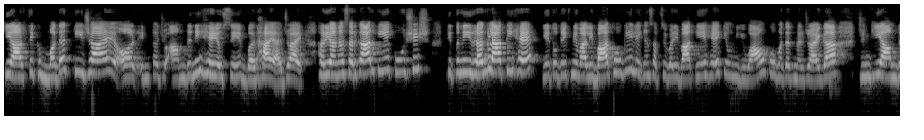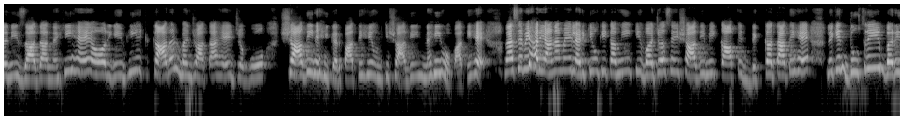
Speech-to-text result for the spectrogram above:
की आर्थिक मदद की जाए और इनका जो आमदनी है उसे बढ़ाया जाए। हरियाणा सरकार की ये कोशिश कितनी रंग लाती है, ये तो देखने वाली बात होगी, लेकिन सबसे बड़ी बात यह है कि उन युवाओं को मदद मिल जाएगा, जिनकी आमदनी ज़्यादा नहीं है और ये भी एक कारण बन जाता है जब वो शादी नहीं कर पाते हैं, उनकी शादी नहीं हो पाती है। वैसे भी हरियाणा में लड़कियों की कमी की वजह से शादी में काफ़ी दिक्कत आती है लेकिन दूसरी बड़ी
